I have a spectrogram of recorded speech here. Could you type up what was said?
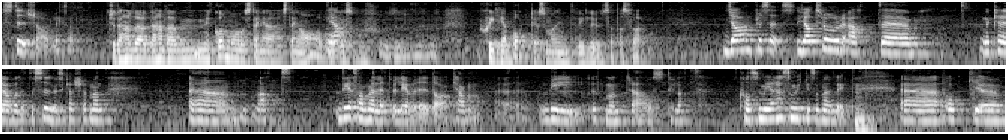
styrs av liksom. Så det handlar, det handlar mycket om att stänga, stänga av och Ja. liksom skilja bort det som man inte vill utsättas för? Ja, precis. Jag tror att, eh, nu kan jag vara lite cynisk kanske, men eh, att det samhället vi lever i idag kan, eh, vill uppmuntra oss till att konsumera så mycket som möjligt. Eh, och eh,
